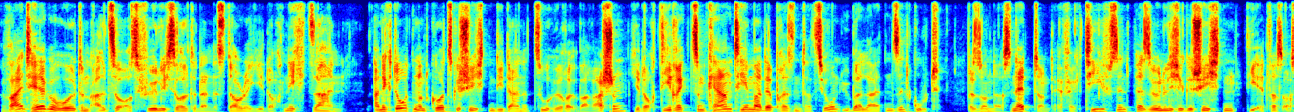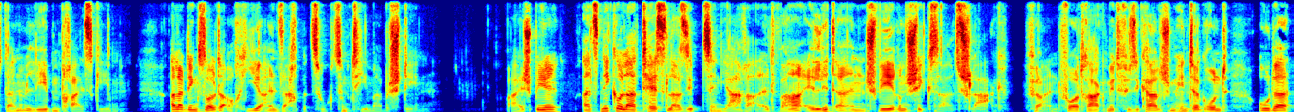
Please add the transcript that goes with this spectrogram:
Weit hergeholt und allzu ausführlich sollte deine Story jedoch nicht sein. Anekdoten und Kurzgeschichten, die deine Zuhörer überraschen, jedoch direkt zum Kernthema der Präsentation überleiten, sind gut. Besonders nett und effektiv sind persönliche Geschichten, die etwas aus deinem Leben preisgeben. Allerdings sollte auch hier ein Sachbezug zum Thema bestehen. Beispiel: Als Nikola Tesla 17 Jahre alt war, erlitt er einen schweren Schicksalsschlag. Für einen Vortrag mit physikalischem Hintergrund oder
